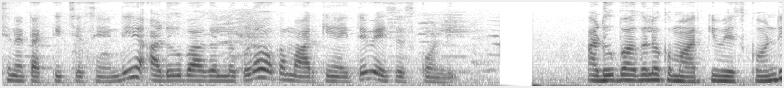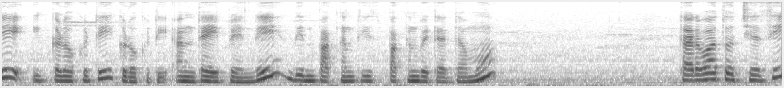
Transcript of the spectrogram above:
చిన్న టక్ ఇచ్చేసేయండి. అడుగు భాగంలో కూడా ఒక మార్కింగ్ అయితే వేసేసుకోండి. అడుగు భాగంలో ఒక మార్కింగ్ వేసుకోండి. ఇక్కడ ఒకటి ఇక్కడ ఒకటి. అంతే అయిపోయింది. దీన్ని పక్కన తీసి పక్కన పెట్టేద్దాము. తర్వాత వచ్చేసి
